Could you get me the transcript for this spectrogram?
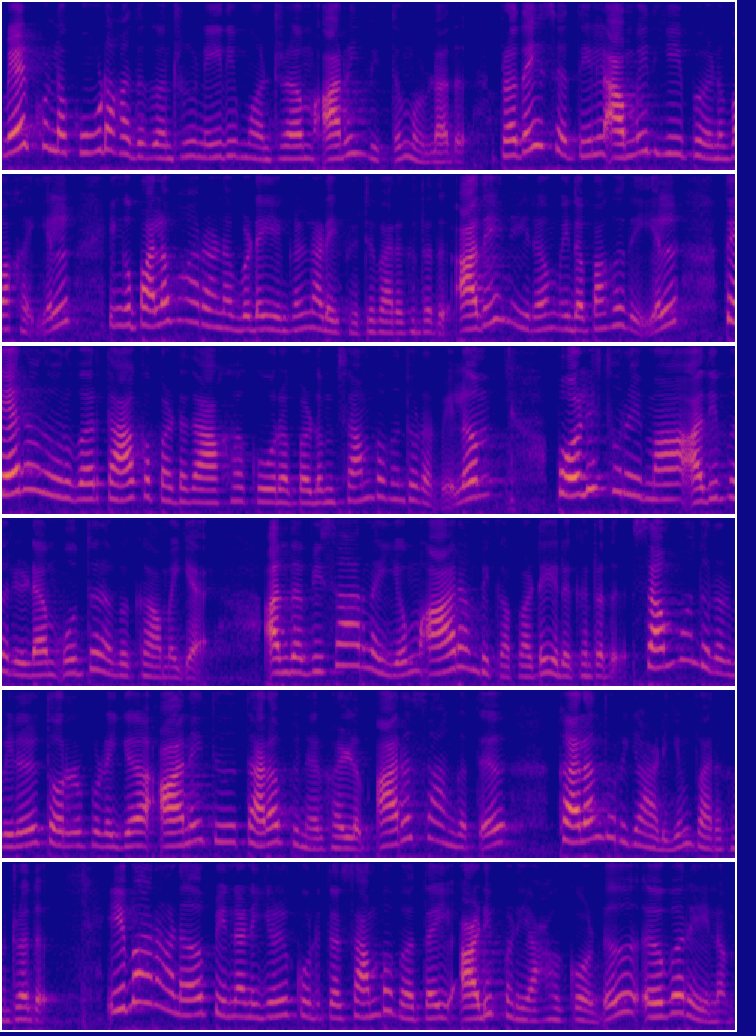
மேற்கொள்ளக்கூடாது என்று நீதிமன்றம் அறிவித்தும் உள்ளது. பிரதேசத்தில் அமைதியை பேணும் வகையில் இங்கு பலவாறான விடயங்கள் நடைபெற்று வருகின்றது. அதே நேரம் இந்த பகுதியில் தேரர் ஒருவர் தாக்கப்பட்டதாக கூறப்படும் சம்பவம் தொடர்பிலும் போலீஸ் துறை மா அதிபரிடம் உத்தரவுக்கு அமைய அந்த விசாரணையும் ஆரம்பிக்கப்பட்டு இருக்கின்றது. சம்பவம் தொடர்பில் தொடர்புடைய அனைத்து தரப்பினர்களும் அரசாங்கத்தில் கலந்துரையாடியும் வருகின்றது. இவ்வாறான பின்னணியில் குறித்த சம்பவத்தை அடிப்படையாக கொண்டு எவரேனும்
